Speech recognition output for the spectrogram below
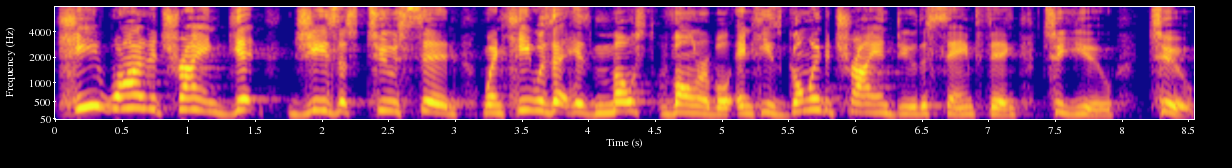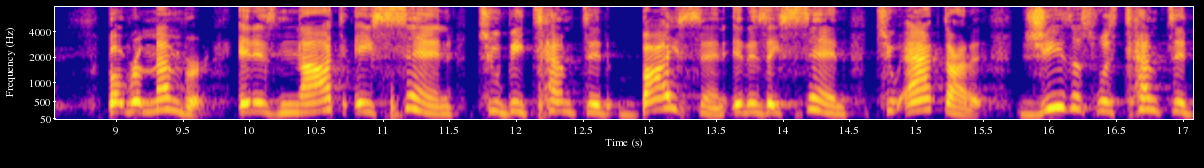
He wanted to try and get Jesus to sin when he was at his most vulnerable, and he's going to try and do the same thing to you too. But remember, it is not a sin to be tempted by sin. It is a sin to act on it. Jesus was tempted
